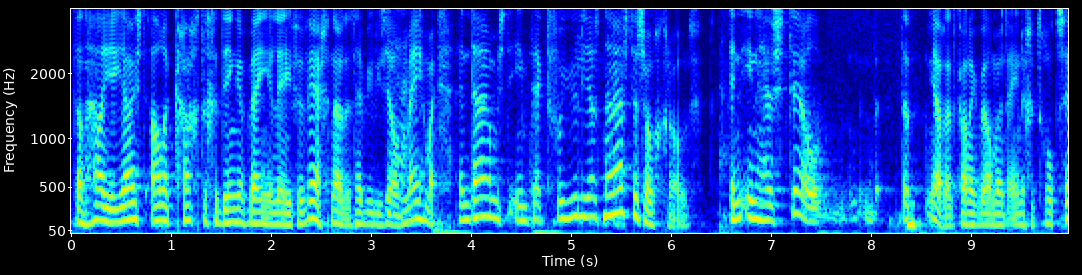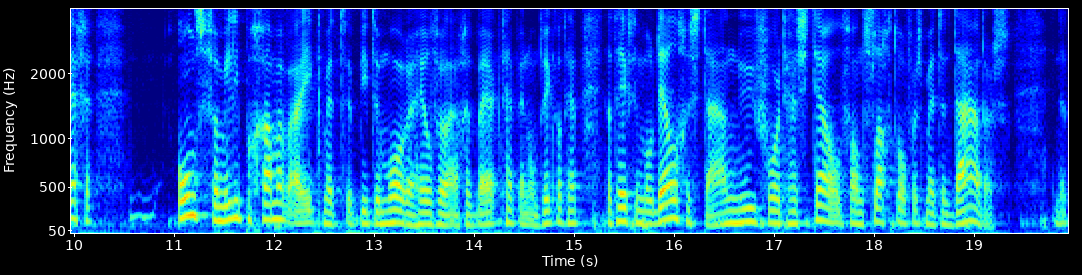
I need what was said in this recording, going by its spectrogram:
dan haal je juist alle krachtige dingen bij je leven weg. Nou, dat hebben jullie zelf Ja. meegemaakt. En daarom is de impact voor jullie als naasten zo groot. En in herstel, dat, ja, dat kan ik wel met enige trots zeggen. Ons familieprogramma, waar ik met Pieter Moren heel veel aan gewerkt heb en ontwikkeld heb, dat heeft een model gestaan nu voor het herstel van slachtoffers met de daders. En dat,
